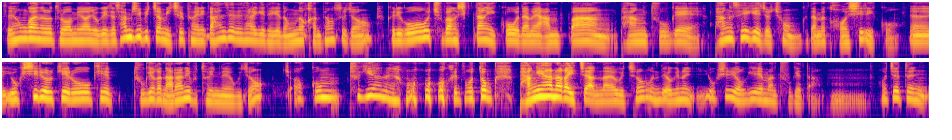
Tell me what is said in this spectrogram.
그래서 현관으로 들어오면 여기 이제 32.27평이니까 한 세대 살기 되게 넉넉한 평수죠. 그리고 주방 식당 있고 그다음에 안방 방 두 개, 방 세 개죠, 총. 그다음에 거실 있고. 에, 욕실이 이렇게 이렇게 두 개가 나란히 붙어 있네요. 그죠? 조금 특이하네요. 그 보통 방에 하나가 있지 않나요, 그렇죠? 근데 여기는 욕실 여기에만 두 개다. 음. 어쨌든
